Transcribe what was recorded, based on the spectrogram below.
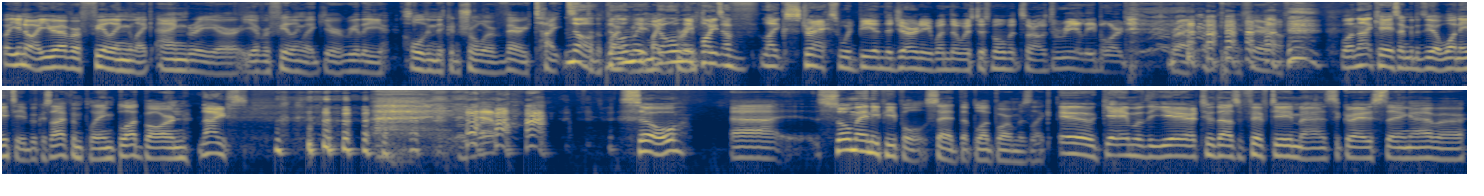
But you know, are you ever feeling like angry or are you ever feeling like you're really holding the controller very tight No, to the the, point where only you might the only point it? of like stress would be in the journey when there was just moments where I was really bored. Right, okay, fair enough. Well, in that case, I'm going to do a 180 because I've been playing Bloodborne. nice. So, uh, so many people said that Bloodborne was like, oh, game of the year 2015, man, it's the greatest thing ever.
